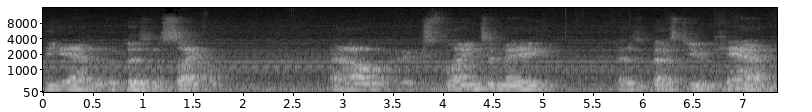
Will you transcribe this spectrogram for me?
the end of a business cycle. Now, explain to me as best you can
